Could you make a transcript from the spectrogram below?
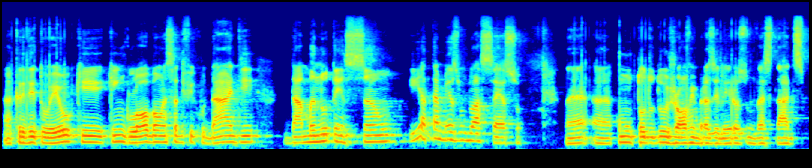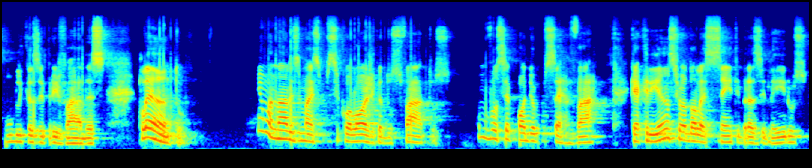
Acredito eu, que, que englobam essa dificuldade da manutenção e até mesmo do acesso, né, como um todo, do jovem brasileiro às universidades públicas e privadas. Cleanto, em uma análise mais psicológica dos fatos, como você pode observar que a criança e o adolescente brasileiros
